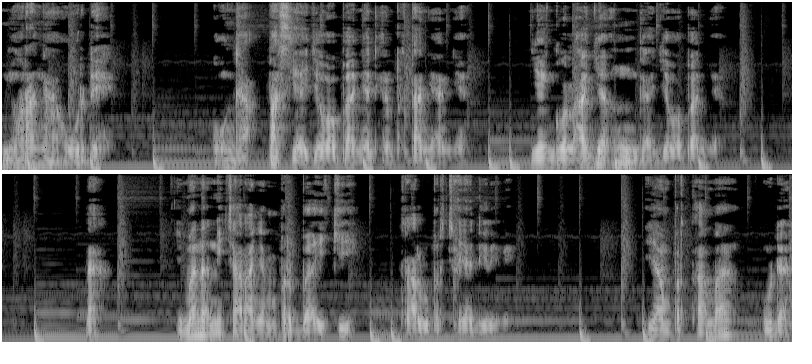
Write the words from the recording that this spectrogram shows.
ini orang ngawur deh. Kok nggak pas ya jawabannya dengan pertanyaannya? Yenggol aja enggak jawabannya. Nah, gimana nih caranya memperbaiki terlalu percaya diri nih? Yang pertama, udah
